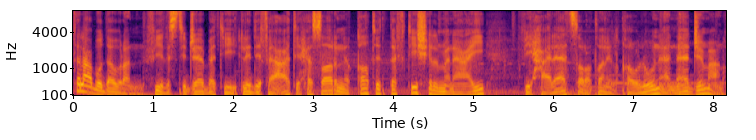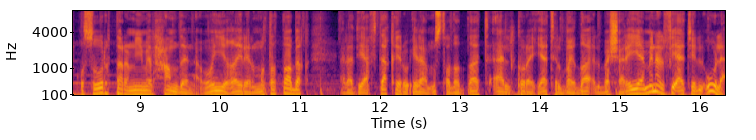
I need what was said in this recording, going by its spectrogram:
تلعب دورا في الاستجابة لدفاعات حصار نقاط التفتيش المناعي في حالات سرطان القولون الناجم عن قصور ترميم الحمض النووي غير المتطابق الذي يفتقر إلى مستضدات الكريات البيضاء البشرية من الفئة الأولى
